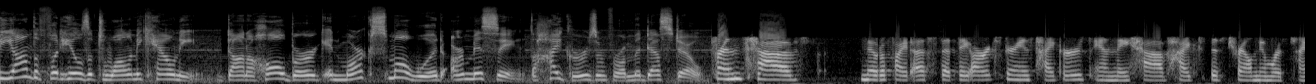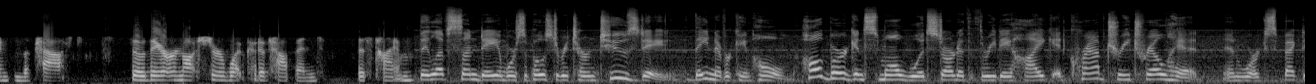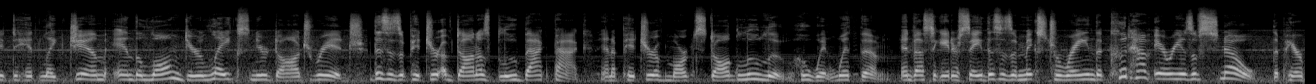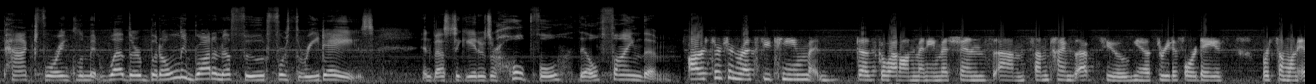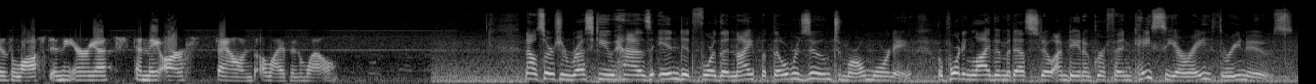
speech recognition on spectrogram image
Beyond the foothills of Tuolumne County, Donna Hallberg and Mark Smallwood are missing. The hikers are from Modesto. Friends have notified us that they are experienced hikers and they have hiked this trail numerous times in the past. So they are not sure what could have happened this time. They left Sunday and were supposed to return Tuesday. They never came home. Hallberg and Smallwood started the three-day hike at Crabtree Trailhead and were expected to hit Lake Jim and the Long Deer Lakes near Dodge Ridge. This is a picture of Donna's blue backpack and a picture of Mark's dog Lulu, who went with them. Investigators say this is a mixed terrain that could have areas of snow. The pair packed for inclement weather but only brought enough food for three days. Investigators are hopeful they'll find them. Our search and rescue team does go out on many missions, um, sometimes up to you know three to four days, where someone is lost in the area, and they are found alive and well. Now, search and rescue has ended for the night, but they'll resume tomorrow morning. Reporting live in Modesto, I'm Dana Griffin, KCRA 3 News.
